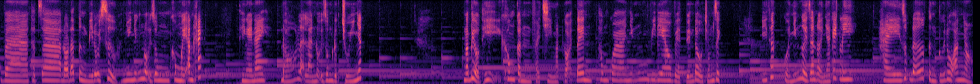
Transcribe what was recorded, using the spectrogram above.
Và thật ra đó đã từng bị đối xử như những nội dung không mấy ăn khách, thì ngày nay đó lại là nội dung được chú ý nhất. Nó biểu thị không cần phải chỉ mặt gọi tên thông qua những video về tuyến đầu chống dịch, ý thức của những người dân ở nhà cách ly, hay giúp đỡ từng túi đồ ăn nhỏ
